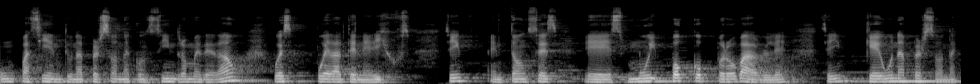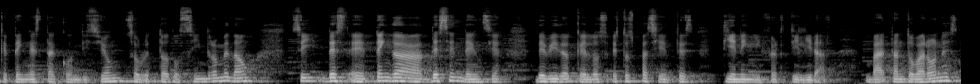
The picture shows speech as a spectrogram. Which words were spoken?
un paciente una persona con síndrome de Down pues pueda tener hijos ¿sí? Entonces es muy poco probable, ¿sí? Que una persona que tenga esta condición, sobre todo síndrome Down, ¿sí? Eh, tenga descendencia debido a que los, estos pacientes tienen infertilidad, tanto varones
